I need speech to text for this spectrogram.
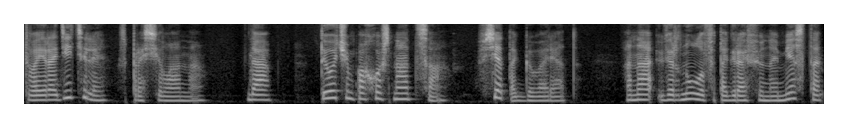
«Твои родители?» — спросила она. «Да. Ты очень похож на отца. Все так говорят». Она вернула фотографию на место,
